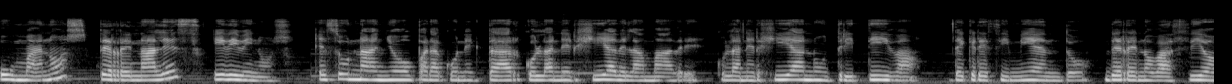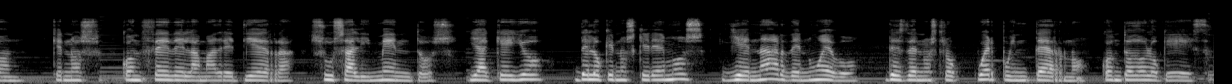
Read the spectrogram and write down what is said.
humanos, terrenales y divinos. Es un año para conectar con la energía de la madre, con la energía nutritiva, de crecimiento, de renovación que nos concede la Madre Tierra, sus alimentos y aquello de lo que nos queremos llenar de nuevo desde nuestro cuerpo interno con todo lo que es.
